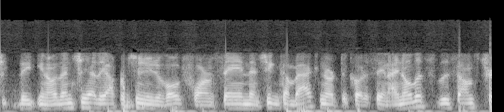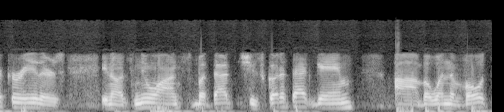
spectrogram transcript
she, the, you know, then she had the opportunity to vote for him, saying then she can come back to North Dakota, saying, "I know this this sounds trickery. There's, you know, it's nuanced, but that she's good at that game." Um, but when the votes,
